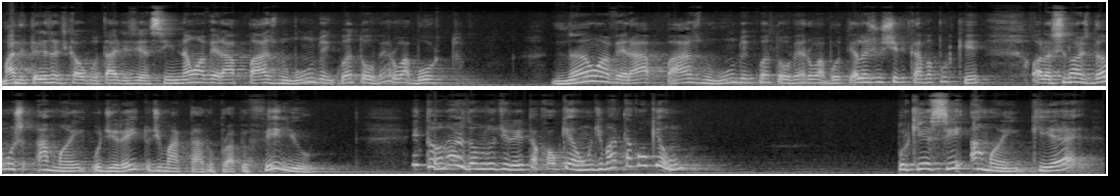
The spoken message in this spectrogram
Madre Teresa de Calcutá dizia assim: não haverá paz no mundo enquanto houver o aborto. Não haverá paz no mundo enquanto houver o aborto. E ela justificava por quê? Ora, se nós damos à mãe o direito de matar o próprio filho, então nós damos o direito a qualquer um de matar qualquer um. Porque se a mãe, que é,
